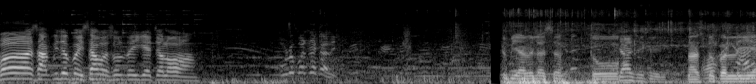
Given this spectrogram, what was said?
બસ આપી દો પૈસા વસૂલ થઈ ગયા ચલો. બી આવેલા છે તો ક્યાં છે કઈ નાસ્તો કરી લઈએ.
